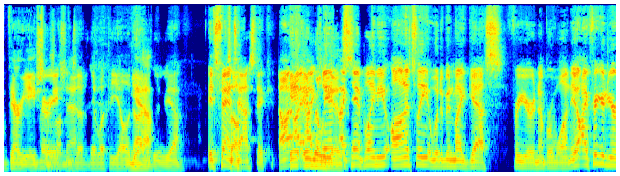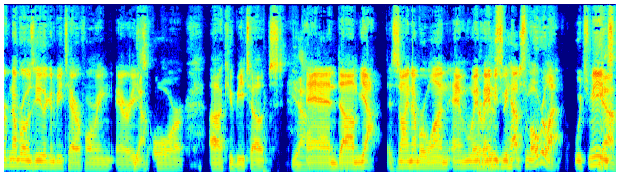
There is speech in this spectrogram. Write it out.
variations, variations, on that. of the, what the yellow yeah. do. Yeah. It's fantastic. So, I, it, it really can't, is. I can't blame you. Honestly, it would have been my guess for your number one. I figured your number one was either going to be Terraforming Ares Yeah. or uh, Cubitos. Yeah. And um, yeah, it's my number one. And There it means we have some overlap, which means, Yeah.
